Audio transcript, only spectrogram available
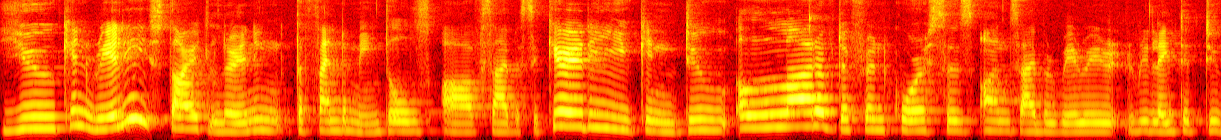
you can really start learning the fundamentals of cybersecurity. You can do a lot of different courses on cyber related to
